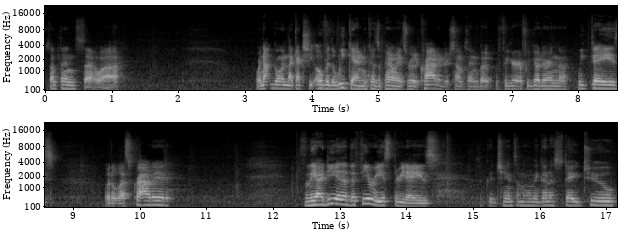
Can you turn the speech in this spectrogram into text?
something. So uh, we're not going like actually over the weekend because apparently it's really crowded or something. But we figure if we go during the weekdays, a little less crowded. So the idea, the theory is three days. There's a good chance I'm only gonna stay two.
